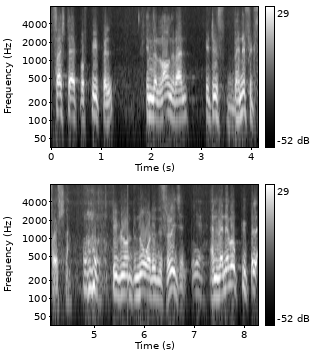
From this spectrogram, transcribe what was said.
such type of people, in the long run, it is benefit for Islam. people want to know what is this religion. Yeah. And whenever people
